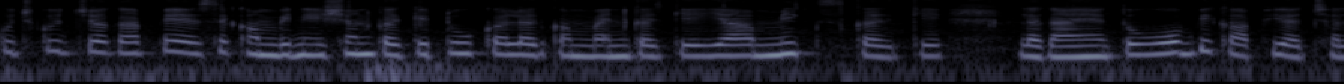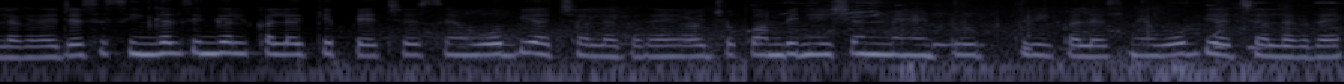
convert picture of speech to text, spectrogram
कुछ कुछ जगह पे ऐसे कॉम्बिनेशन करके टू कलर कंबाइन करके या मिक्स करके लगाए हैं तो वो भी काफ़ी अच्छा लग रहा है। जैसे सिंगल सिंगल कलर के पैचेस हैं, वो भी अच्छा लग रहा है, और जो कॉम्बिनेशन में है टू थ्री कलर्स में, वो भी अच्छा लग रहा है,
